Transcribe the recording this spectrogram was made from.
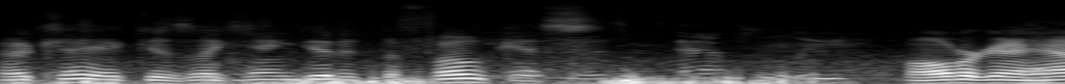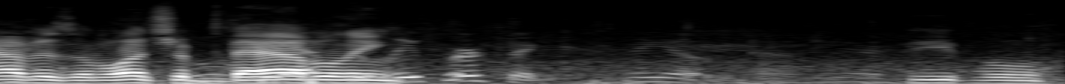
Okay, because I can't get it to focus. It's absolutely, All we're gonna have is a bunch of babbling absolutely babbling perfect. See it out people.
